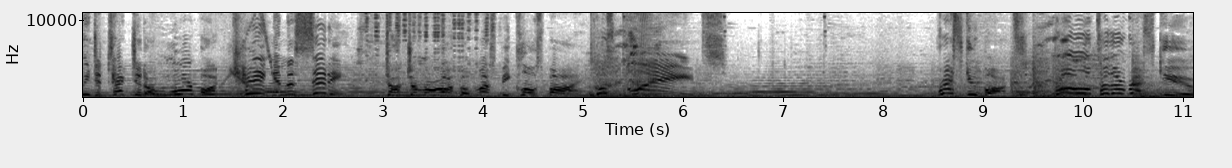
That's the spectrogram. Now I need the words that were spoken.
We detected a Morbot king in the city! Dr. Morocco must be close by! Blades! Rescue bots! Roll to the rescue!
